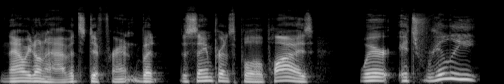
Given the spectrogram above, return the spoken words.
now we don't have. It's different, but the same principle applies where it's really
